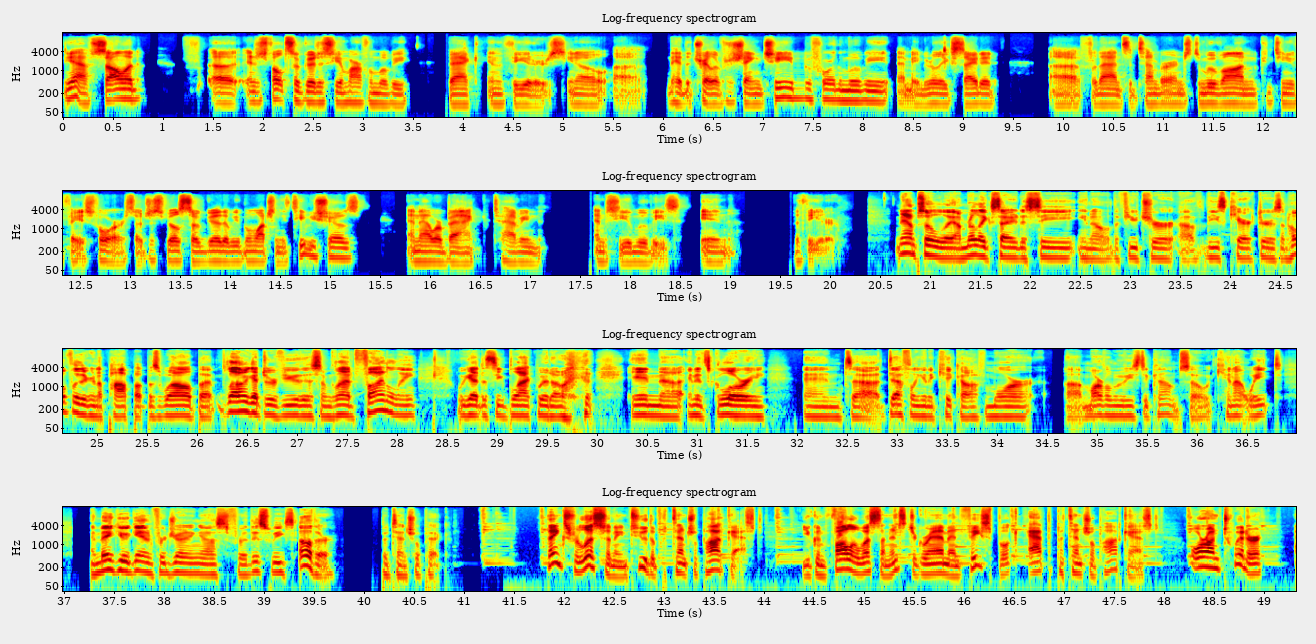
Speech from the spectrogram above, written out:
yeah, solid. Uh, it just felt so good to see a Marvel movie back in theaters. You know, uh, they had the trailer for Shang Chi before the movie that made me really excited uh, for that in September, and just to move on, continue Phase Four. So it just feels so good that we've been watching these TV shows, and now we're back to having MCU movies in the theater. Absolutely. I'm really excited to see, you know, the future of these characters and hopefully they're going to pop up as well. But glad we got to review this. I'm glad finally we got to see Black Widow in uh, in its glory and uh, definitely going to kick off more uh, Marvel movies to come. So we cannot wait. And thank you again for joining us for this week's other potential pick. Thanks for listening to the Potential Podcast. You can follow us on Instagram and Facebook at the Potential Podcast or on Twitter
